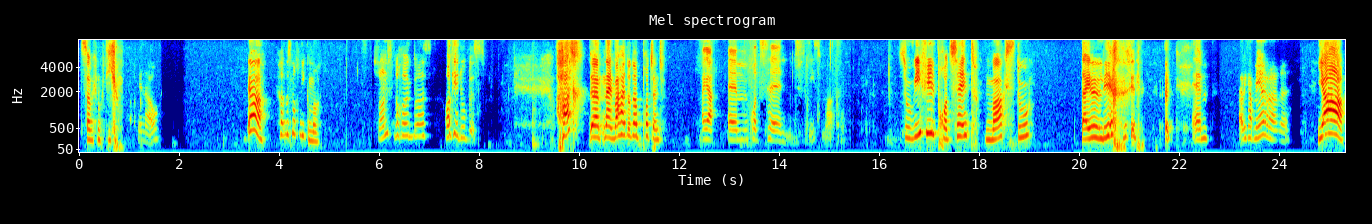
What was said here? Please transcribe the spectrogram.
das habe ich noch nie gemacht. Genau. Ja, ich habe es noch nie gemacht. Sonst noch irgendwas? Okay, du bist. Hast, ähm, nein, Wahrheit oder Prozent? Ah ja, ähm, Prozent diesmal. Zu wie viel Prozent magst du deine Lehrerin? Ähm, aber ich habe mehrere. Ja,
